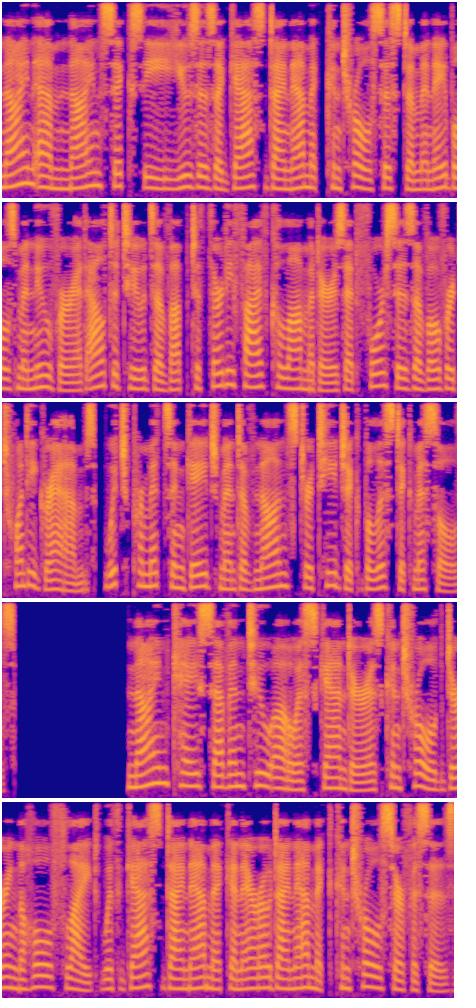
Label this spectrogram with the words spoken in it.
9M96E uses a gas dynamic control system enables maneuver at altitudes of up to 35 km at forces of over 20 grams, which permits engagement of non-strategic ballistic missiles. 9K720 Iskander is controlled during the whole flight with gas dynamic and aerodynamic control surfaces.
